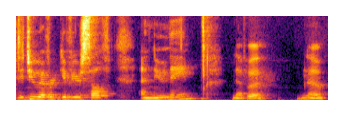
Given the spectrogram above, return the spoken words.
Did you ever give yourself a new name? Never. No.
